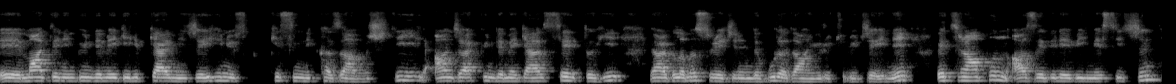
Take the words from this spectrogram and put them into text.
e, maddenin gündeme gelip gelmeyeceği henüz kesinlik kazanmış değil ancak gündeme gelse dahi yargılama sürecinin de buradan yürütüleceğini ve Trump'ın azledilebilmesi için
